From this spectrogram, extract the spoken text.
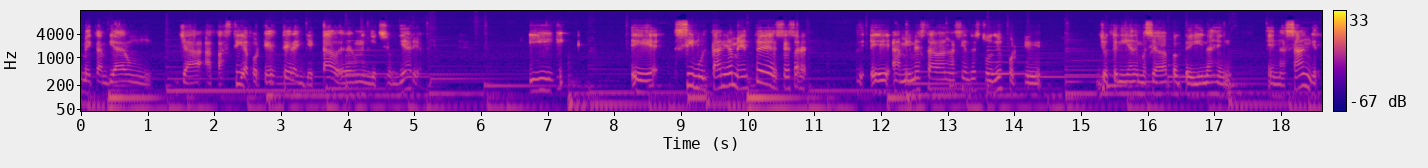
me cambiaron ya a pastilla porque este era inyectado, era una inyección diaria. Y eh, simultáneamente, César, eh, a mí me estaban haciendo estudios porque yo tenía demasiadas proteínas en, en la sangre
